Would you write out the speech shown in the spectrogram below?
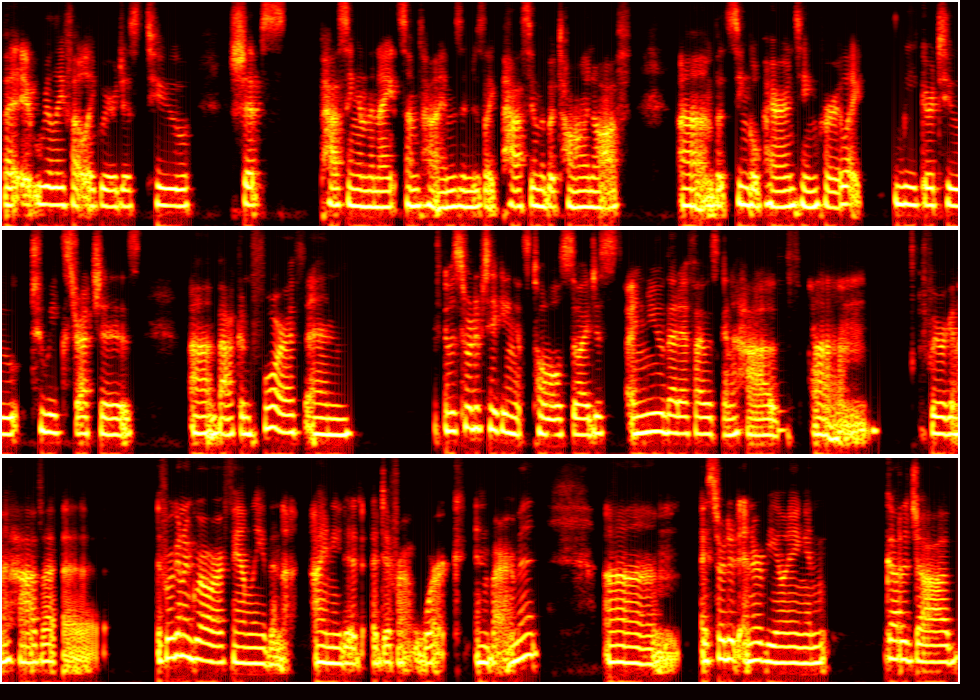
but it really felt like we were just two ships passing in the night sometimes and just like passing the baton off um, but single parenting for like week or two two week stretches um, back and forth and it was sort of taking its toll. So i just i knew that if i was going to have um, if we were going to have a if we're going to grow our family then i needed a different work environment. Um, i started interviewing and got a job.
